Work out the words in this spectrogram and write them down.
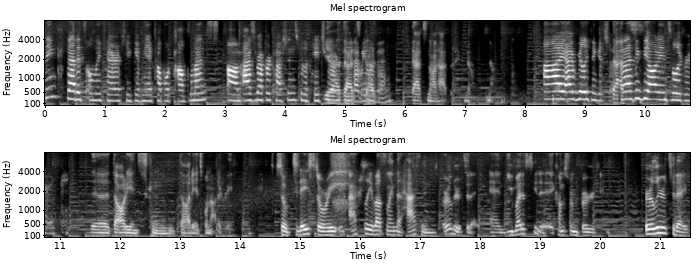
think that it's only fair if you give me a couple of compliments um, as repercussions for the patriarchy yeah, that we that, live in. That's not happening. No, no. I, I really think it should. That's, and I think the audience will agree with me the, the audience can the audience will not agree. So today's story is actually about something that happened earlier today, and you might have seen it. It comes from Burger King. Earlier today,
